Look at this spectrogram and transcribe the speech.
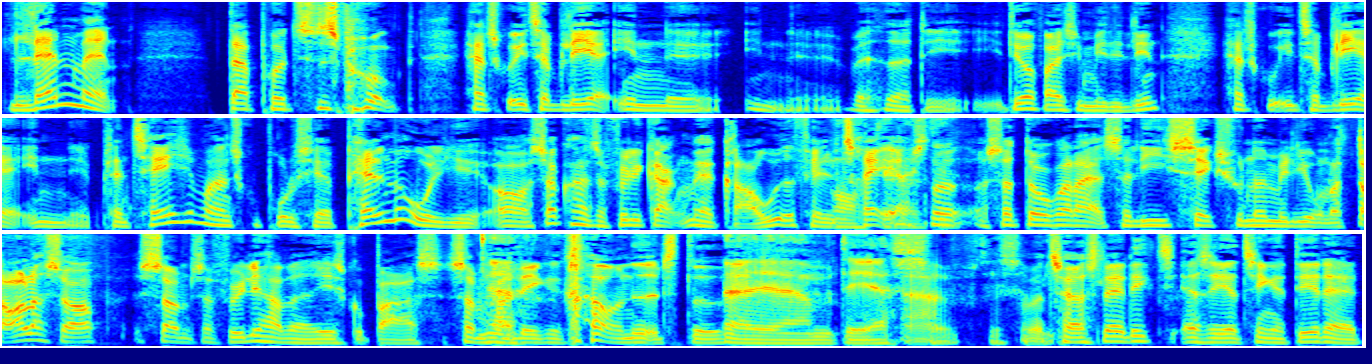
landmand, der på et tidspunkt, han skulle etablere en, øh, en øh, hvad hedder det, det var faktisk i Medellin, han skulle etablere en øh, plantage, hvor han skulle producere palmeolie, og så kom han selvfølgelig i gang med at grave ud og fælde oh, er træer og sådan noget, og så dukker der altså lige 600 millioner dollars op, som selvfølgelig har været Escobars, som Ja. har ligget gravet ned et sted. Ja. Ja, men det er så... Det er så man tør slet ikke, altså jeg tænker, det er da et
